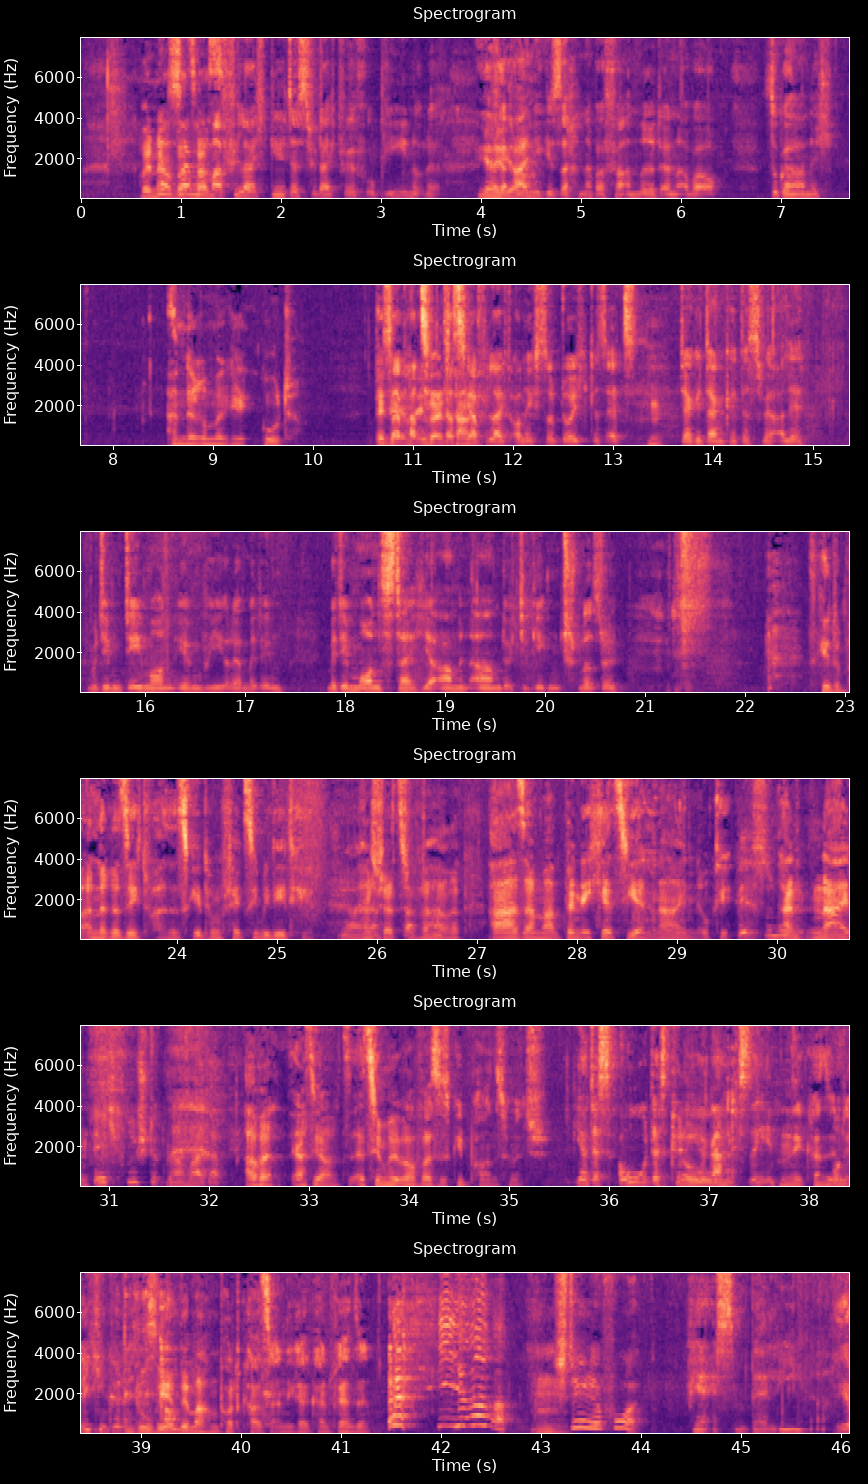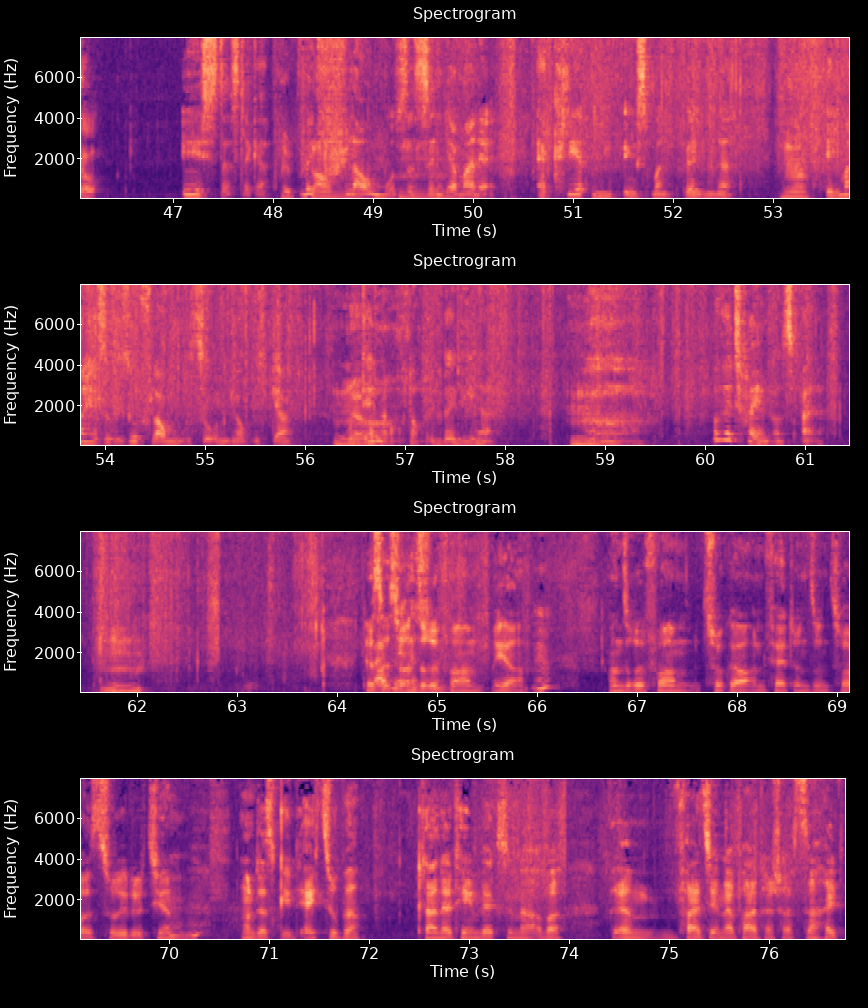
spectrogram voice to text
Wenn aber sagen wir mal, vielleicht gilt das vielleicht für Phobien oder Ja, für ja. einige Sachen, aber für andere dann aber auch so gar nicht. Andere möge- gut. Deshalb hat sich das ja vielleicht auch nicht so durchgesetzt, der Gedanke, dass wir alle mit dem Dämon irgendwie oder mit dem, mit dem Monster hier Arm in Arm durch die Gegend schlüsseln. Es geht um andere Sichtweise, es geht um Flexibilität. Ja, ja, anstatt zu doch mal. verharren. Ah, sag mal, bin ich jetzt hier? Nein, okay. Willst du nicht? An, nein, Ich frühstück mal weiter. aber, ach ja, erzähl mir überhaupt, was es gibt bei uns, Mensch. Ja, das, oh, das könnt ihr Oh. ja gar nicht sehen. Nee, kann sie Und nicht. riechen können Du, das wir, wir machen Podcasts, Annika, kein Fernsehen. Ja, stell dir vor, wir essen Berliner. Jo, Ist das lecker. Mit Mit Pflaumenmus. Das sind ja meine erklärten Lieblingsberliner. ja. Ich mache ja sowieso Pflaumenmus so unglaublich gern. Und Ja. dann auch noch in Berliner. Ah. Und wir teilen uns alle. Das Ja, ist unsere essen- Form, ja. Unsere Form, Zucker und Fett und so ein Zeug zu reduzieren. Und das geht echt super. Kleiner Themenwechsel, ne? aber ähm, falls ihr in der Partnerschaft seid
